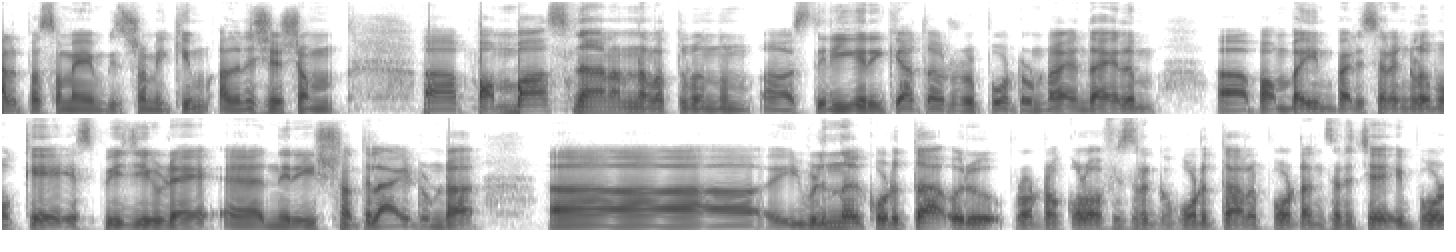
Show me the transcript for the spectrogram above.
അല്പസമയം വിശ്രമിക്കും. അതിനുശേഷം പമ്പ സ്നാനം നടത്തുമെന്നും സ്ഥിരീകരിക്കാത്ത ഒരു റിപ്പോർട്ടുണ്ട്. എന്തായാലും പമ്പയും പമ്പയും പരിസരങ്ങളുമൊക്കെ എസ് പി ജിയുടെ നിരീക്ഷണത്തിലായിട്ടുണ്ട്. ഇവിടുന്ന് കൊടുത്ത ഒരു പ്രോട്ടോകോൾ ഓഫീസർക്ക് കൊടുത്ത റിപ്പോർട്ട് അനുസരിച്ച് ഇപ്പോൾ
